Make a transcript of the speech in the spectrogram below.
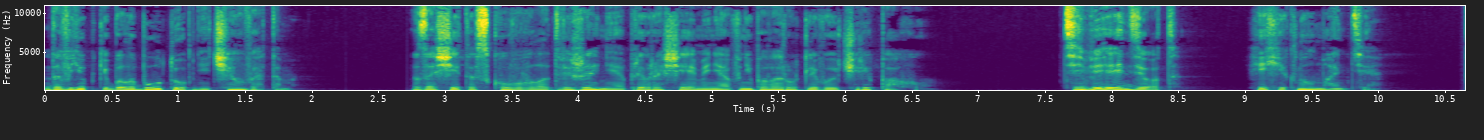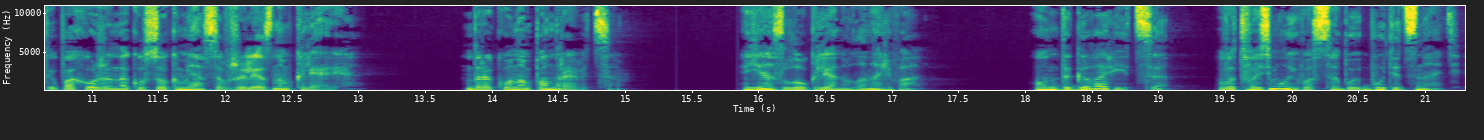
да в юбке было бы удобнее, чем в этом. Защита сковывала движение, превращая меня в неповоротливую черепаху. «Тебе идет, хихикнул Манти. «Ты похожа на кусок мяса в железном кляре. Драконам понравится». Я зло глянула на льва. «Он договорится. Вот возьму его с собой, будет знать».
